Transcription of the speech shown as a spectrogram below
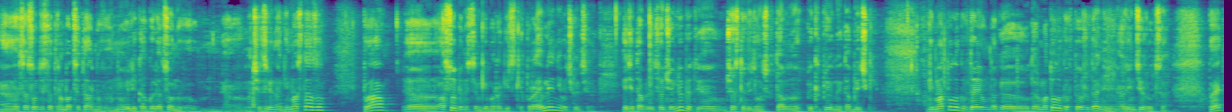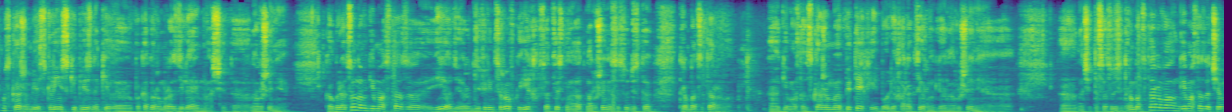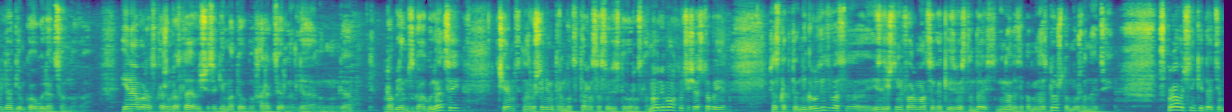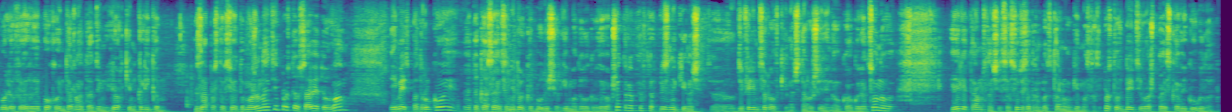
э, сосудисто-тромбоцитарного, ну или коагуляционного э, значит, звена гемостаза, по э, особенностям геморрагических проявлений. Вот эти, таблицы очень любят. Я часто видел там прикрепленные таблички гематологов, да и у дерматологов тоже, да, не ориентируются. Поэтому, скажем, есть клинические признаки, э, по которым разделяем значит, э, нарушение коагуляционного гемостаза и дифференцировка их, соответственно, от нарушения сосудисто-тромбоцитарного э, гемостаза. Скажем, петехи более характерны для нарушения значит, сосудистого тромбоцитарного гемостаза, чем для гемкоагуляционного. И наоборот, скажем, расслаивающийся гематома характерна для, ну, для проблем с коагуляцией, чем с нарушениями тромбоцитарно-сосудистого русла. Но в любом случае, сейчас, чтобы сейчас как-то не грузить вас э, излишней информацией, как известно, да, не надо запоминать то, что можно найти в справочнике, да, тем более в эпоху интернета одним легким кликом запросто все это можно найти. Просто советую вам иметь под рукой, это касается не только будущих гематологов, но и вообще терапевтов, признаки значит, э, дифференцировки значит, нарушения коагуляционного или там значит, сосудистого тромбоцитарного гемостаза. Просто вбейте ваш поисковик Google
